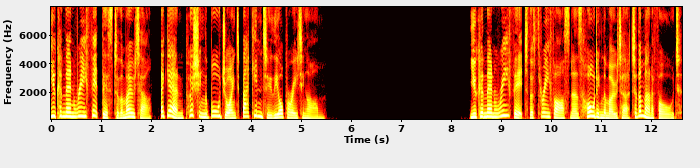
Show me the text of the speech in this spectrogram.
You can then refit this to the motor, again pushing the ball joint back into the operating arm. You can then refit the three fasteners holding the motor to the manifold.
